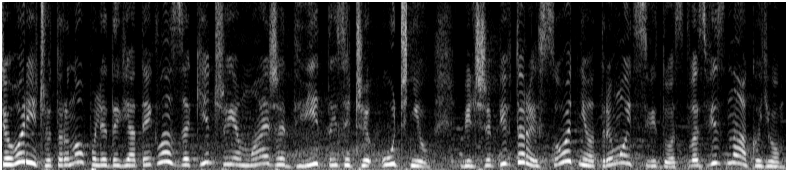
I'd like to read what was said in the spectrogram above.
Цьогоріч у Тернополі 9 клас закінчує майже дві тисячі учнів. Більше півтори сотні отримують свідоцтва з відзнакою.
